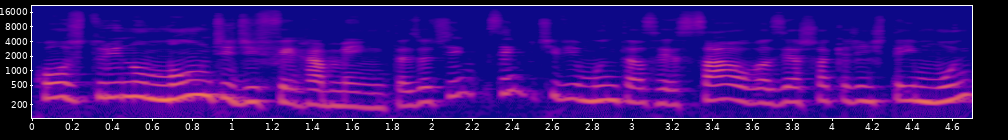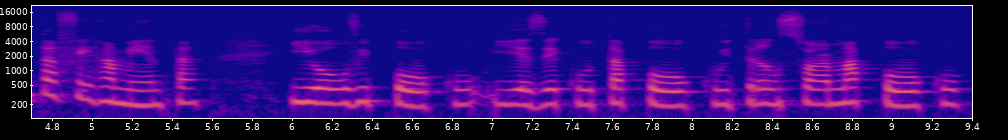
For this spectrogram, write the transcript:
construindo um monte de ferramentas. Eu sempre tive muitas ressalvas e achar que a gente tem muita ferramenta e ouve pouco, e executa pouco, e transforma pouco.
